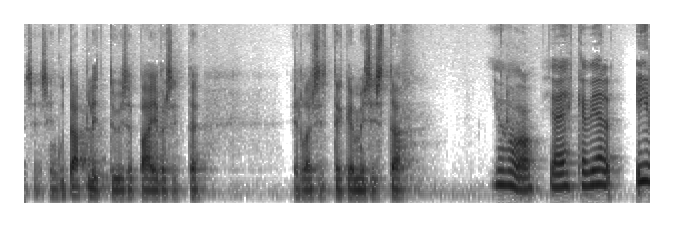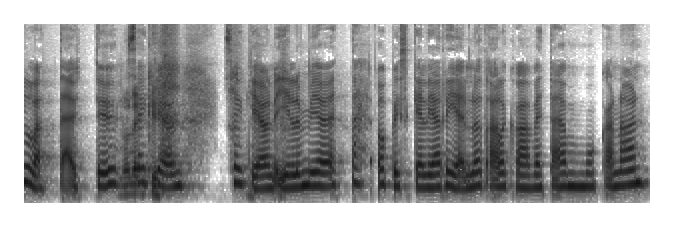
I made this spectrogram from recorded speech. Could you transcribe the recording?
se, se kun täplittyy se päivä sitten erilaisista tekemisistä – Joo, ja ehkä vielä illat täyttyy. No sekin, on, sekin on ilmiö, että opiskelijariennot alkaa vetää mukanaan.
